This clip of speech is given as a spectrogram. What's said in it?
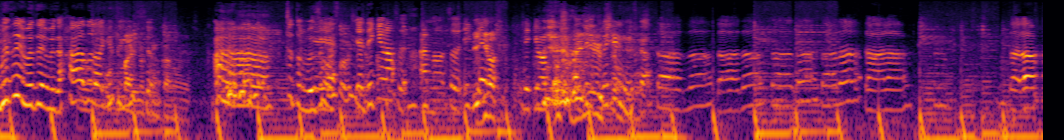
むずいむずいむずいハードル上げすぎですよ。喧嘩のやあちょっと難しいいやできます。あのそうできます。よできます。つできるんですかダラダラダラダラダラダラ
